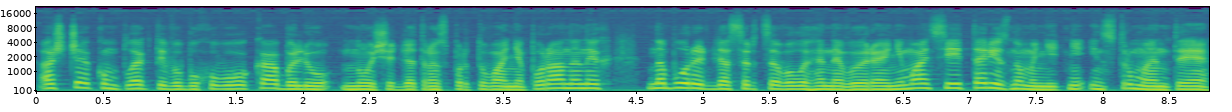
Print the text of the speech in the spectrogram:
а ще комплекти вибухового кабелю, ноші для транспортування поранених, набори для серцево-легеневої реанімації та різноманітні інструменти.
